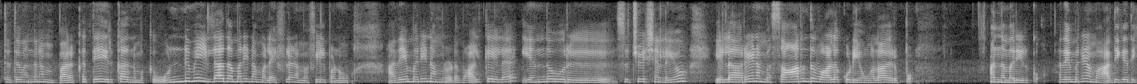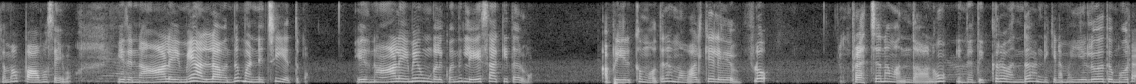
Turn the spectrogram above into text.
அடுத்தது வந்து நம்ம பறக்கத்தே இருக்காது. நமக்கு ஒன்றுமே இல்லாத மாதிரி நம்ம லைஃப்பில் நம்ம ஃபீல் பண்ணுவோம். அதே மாதிரி நம்மளோட வாழ்க்கையில் எந்த ஒரு சுச்சுவேஷன்லேயும் எல்லாரையும் நம்ம சார்ந்து வாழக்கூடியவங்களாக இருப்போம். அந்த மாதிரி இருக்கும். அதே மாதிரி நம்ம அதிக அதிகமாக பாவம் செய்வோம். இது நாளையுமே அல்லாஹ் வந்து மன்னித்து ஏற்றுப்போம் இது நாளையுமே உங்களுக்கு வந்து லேசாக்கி தருவோம் அப்படி இருக்கும்போது நம்ம வாழ்க்கையில் எவ்வளோ பிரச்சனை வந்தாலும் இந்த திக்கரை வந்து அன்றைக்கி நம்ம எழுவது முறை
